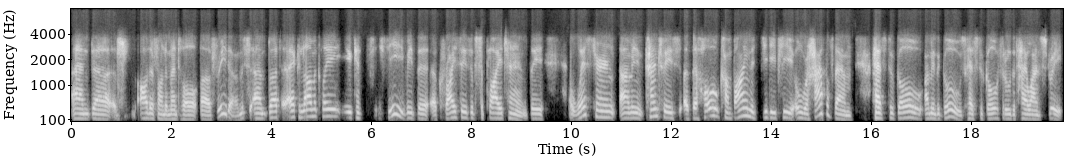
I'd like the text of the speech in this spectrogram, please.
and uh, other fundamental uh, freedoms. Um, but economically, you can see with the uh, crisis of supply chain, the Western, I mean, countries, uh, the whole combined GDP, over half of them has to go, I mean, the goals has to go through the Taiwan Strait.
